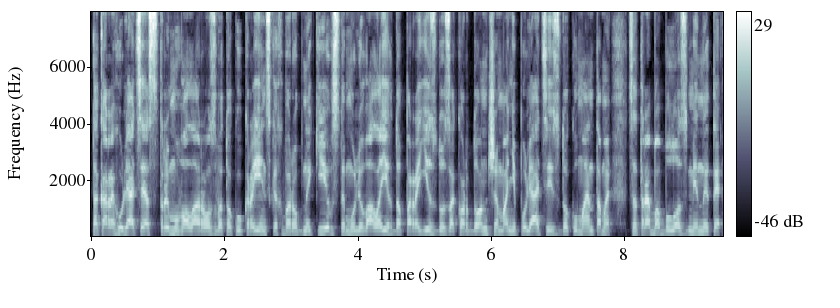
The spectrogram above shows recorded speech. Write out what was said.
Така регуляція стримувала розвиток українських виробників, стимулювала їх до переїзду за кордон чи маніпуляцій з документами. Це треба було змінити,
